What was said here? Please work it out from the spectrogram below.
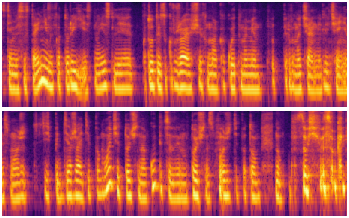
с теми состояниями, которые есть. Но если кто-то из окружающих на какой-то момент вот, первоначальное лечение сможет здесь поддержать и помочь, это точно окупится, вы ему точно сможете потом ну, с очень высокой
